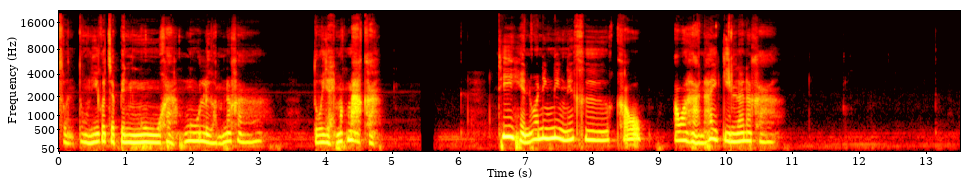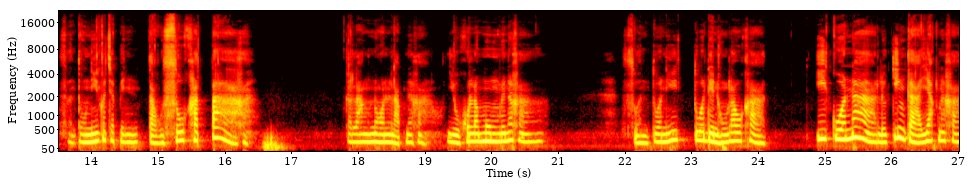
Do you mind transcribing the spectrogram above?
ส่วนตรงนี้ก็จะเป็นงูค่ะ งูเหลือมนะคะ ตัวใหญ่มากๆค่ะ ที่เห็นว่านิ่ง ๆ นี่คือเขาเอาอาหารให้กินแล้วนะคะ ส่วนตรงนี้ก็จะเป็นเต่าซูคัตต้าค่ะกำลังนอนหลับนะคะ อยู่คนละมุมเลยนะคะ ส่วนตัวนี้ตัวเด่นของเราค่ะ อีกัวน่าหรือกิ้งก่ายักษ์นะคะ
